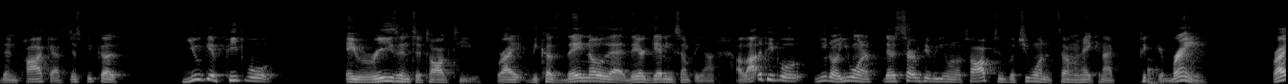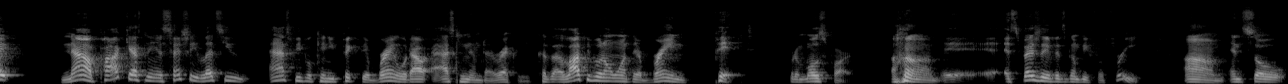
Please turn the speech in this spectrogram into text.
than podcast just because you give people a reason to talk to you, right? Because they know that they're getting something on. A lot of people, you know, you want to, there's certain people you want to talk to, but you want to tell them, hey, can I pick your brain? Right? Now, podcasting essentially lets you ask people, can you pick their brain without asking them directly? Because a lot of people don't want their brain picked for the most part, um, especially if it's going to be for free. Um, and so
